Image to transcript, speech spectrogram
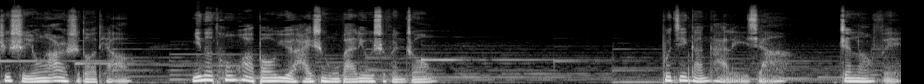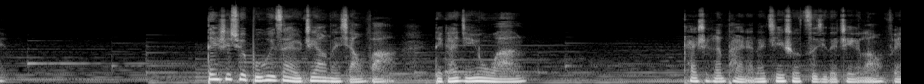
只使用了二十多条，您的通话包月还剩五百六十分钟，不禁感慨了一下，真浪费。但是却不会再有这样的想法，得赶紧用完。开始很坦然的接受自己的这个浪费，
